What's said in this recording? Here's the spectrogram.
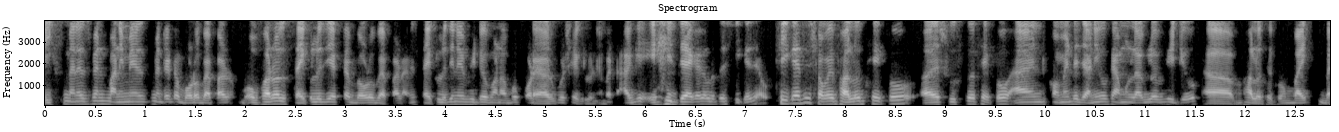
রিস্ক ম্যানেজমেন্ট মানি ম্যানেজমেন্ট একটা বড় ব্যাপার। ওভারঅল সাইকোলজি একটা বড় ব্যাপার। আমি সাইকোলজি নিয়ে ভিডিও বানাবো, পরে আসব সেগুলো নিয়ে। বাট আগে এই জায়গাগুলোতে শিখে যাও। ঠিক আছে, সবাই ভালো থেকো সুস্থ থেকো। অ্যান্ড কমেন্টে জানিও কেমন লাগল ভিডিও ভালো থেকো। বাই বাই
